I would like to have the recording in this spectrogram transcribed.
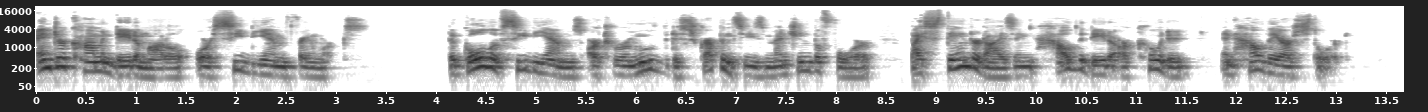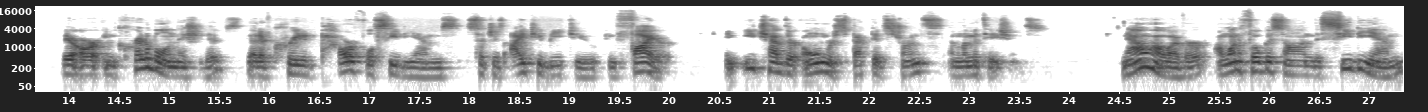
Enter Common Data Model or CDM frameworks. The goal of CDMs are to remove the discrepancies mentioned before by standardizing how the data are coded and how they are stored. There are incredible initiatives that have created powerful CDMs such as I2B2 and FHIR, and each have their own respective strengths and limitations. Now, however, I want to focus on the CDM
